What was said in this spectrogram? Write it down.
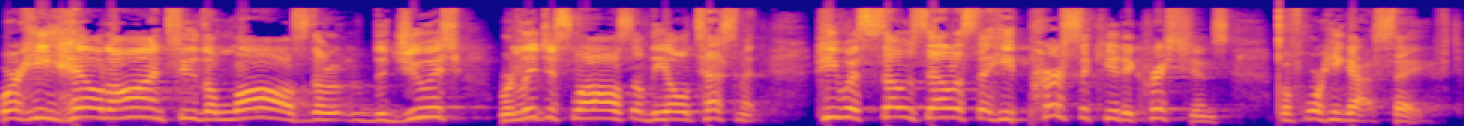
where he held on to the laws, the, the Jewish religious laws of the Old Testament. He was so zealous that he persecuted Christians before he got saved.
